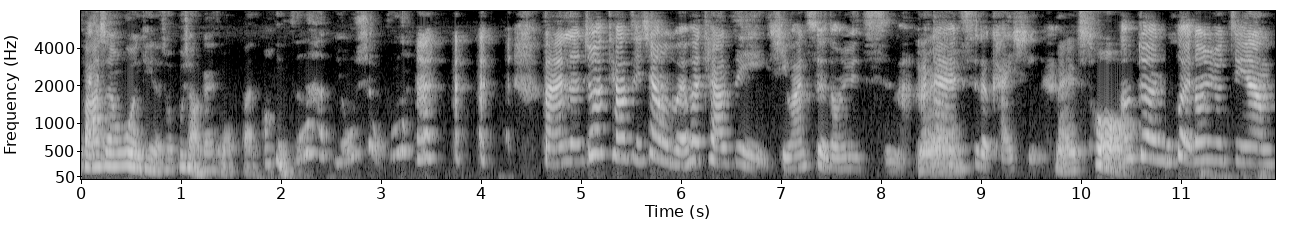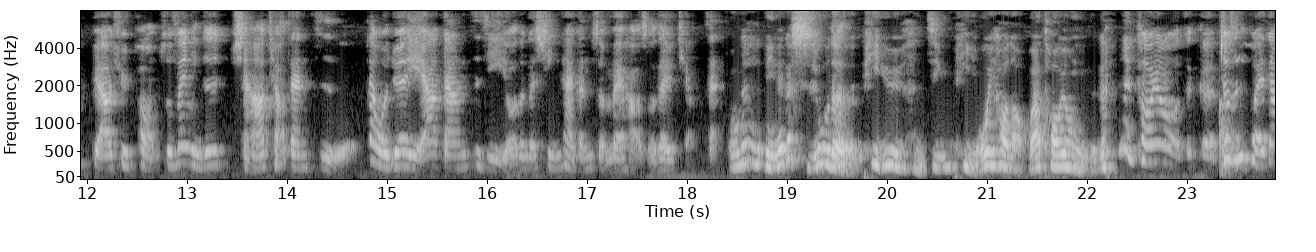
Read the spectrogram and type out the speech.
发生问题的时候不晓得该怎么办。哦，你真的很优秀，真的。反正人就会挑自己，像我们也会挑自己喜欢吃的东西去吃嘛，让大家吃的开心啊。没错。哦，对，不会的东西就尽量不要去碰，除非你就是想要挑战自我。但我觉得也要当自己有那个心态跟准备好的时候再去挑战。我跟你，你那个食物的譬喻很精辟，我以后都我要偷用你这个，偷用我这个，就是回到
